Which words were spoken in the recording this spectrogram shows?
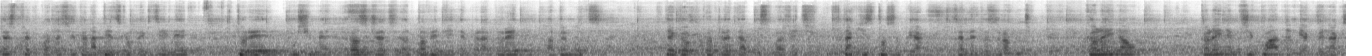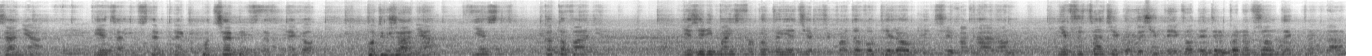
Też przedkłada się to na piec konwekcyjny, który musimy rozgrzać do odpowiedniej temperatury, aby móc tego kotleta usmażyć w taki sposób, jak chcemy to zrobić. Kolejną, kolejnym przykładem jakby nagrzania y, pieca i wstępnego, potrzeby wstępnego podgrzania jest gotowanie. Jeżeli Państwo gotujecie przykładowo pierogi czy makaron, nie wrzucacie go do zimnej wody, tylko na wrzątek, prawda?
